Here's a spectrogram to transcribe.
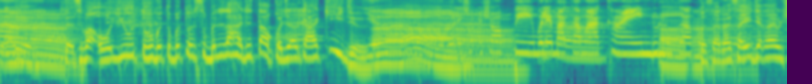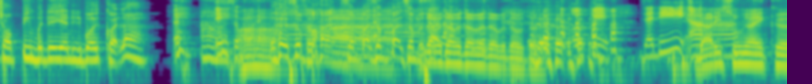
ah. tak- sebab OU tu betul-betul sebelah je tau Kau jalan kaki je Ya, Ah. boleh shopping-shopping, boleh makan-makan dulu ke Ah, apa. Pesanan saya jangan shopping benda yang di boycott lah Eh, ah, Eh, sempat. Ah. Sempat, sempat, sempat, sempat. Betul betul betul betul betul. betul. Okay Jadi uh, Dari sungai ke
